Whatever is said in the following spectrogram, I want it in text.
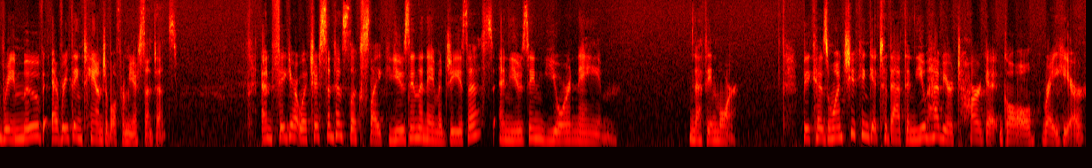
Remove everything tangible from your sentence and figure out what your sentence looks like using the name of Jesus and using your name. Nothing more. Because once you can get to that, then you have your target goal right here.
